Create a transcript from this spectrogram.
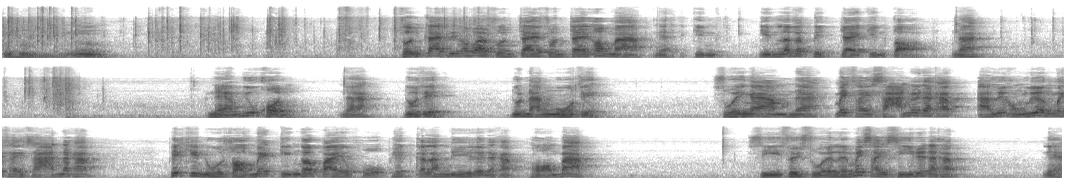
อื้อหือ สนใจเพียงคำว่าสนใจสนใจเข้ามาเนี่ยกินกินแล้วก็ติดใจกินต่อนะแหนมยุคนนะดูสิดูหนังหมูสิสวยงามนะไม่ใส่สารด้วยนะครับ อ่าเรื่องของเรื่องไม่ใส่สารนะครับพริกขี้หนูสองเม็ดกินเข้าไปโอ้โหเผ็ดกำลังดีเลยนะครับ หอมมาก สีสวยๆเลย ไม่ใส่สีด้วยนะครับ เนี่ย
